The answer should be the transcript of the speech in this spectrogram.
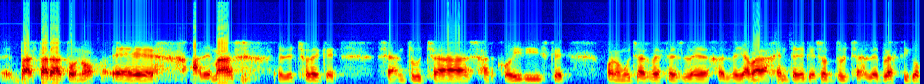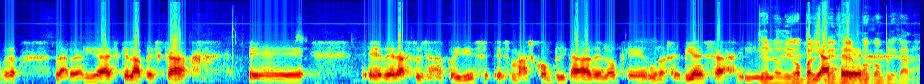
eh, para estar a tono. Eh, además, el hecho de que sean truchas arcoíris, que bueno, muchas veces le, le llama a la gente que son truchas de plástico, pero la realidad es que la pesca eh, eh, de las truchas arcoíris es más complicada de lo que uno se piensa. Y, Te lo digo por experiencia, hace- es muy complicada.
